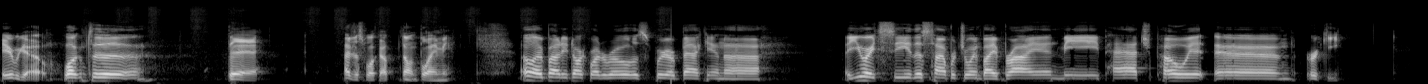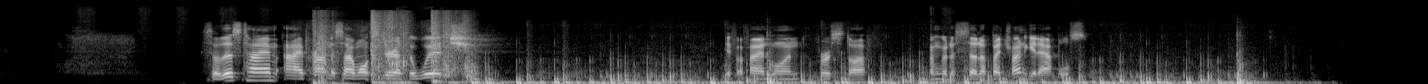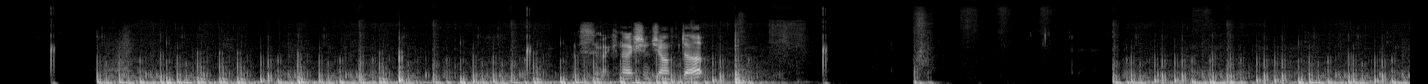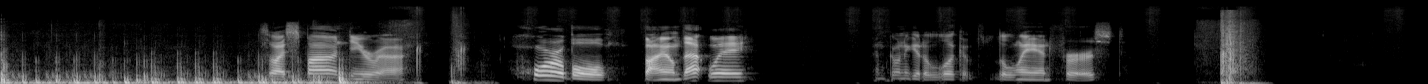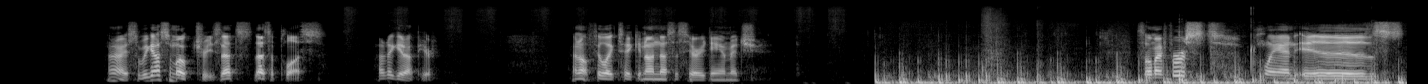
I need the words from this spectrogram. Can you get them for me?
Here we go. Welcome to... Bleh. I just woke up, don't blame me. Hello everybody, Darkwater Rose. We're back in uh, a UHC. This time we're joined by Brian, me, Patch, Poet, and Urky. So this time, I promise I won't stare at the witch. If I find one, first off, I'm going to set up by trying to get apples. See, my connection jumped up. So I spawned near a horrible biome that way. I'm going to get a look of the land first. Alright, so we got some oak trees. That's that's a plus. How did I get up here? I don't feel like taking unnecessary damage. So my first plan is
